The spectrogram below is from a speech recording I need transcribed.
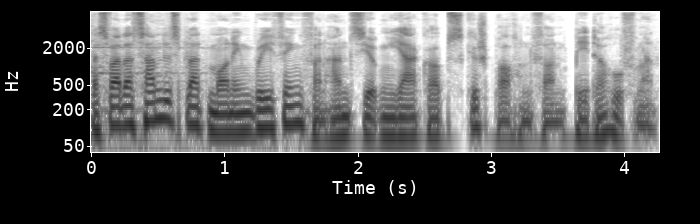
Das war das Handelsblatt Morning Briefing von Hans-Jürgen Jakobs, gesprochen von Peter Hofmann.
